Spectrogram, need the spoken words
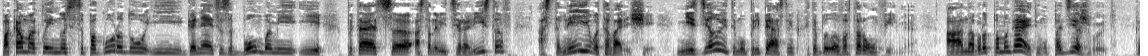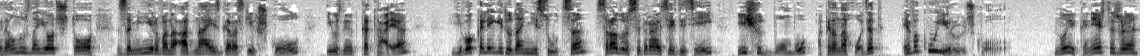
Пока Маклейн носится по городу и гоняется за бомбами и пытается остановить террористов, остальные его товарищи не сделают ему препятствия, как это было во втором фильме, а наоборот помогают ему, поддерживают. Когда он узнает, что заминирована одна из городских школ, и узнает какая, его коллеги туда несутся, сразу же собирают всех детей, ищут бомбу, а когда находят, эвакуируют школу. Ну и, конечно же,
